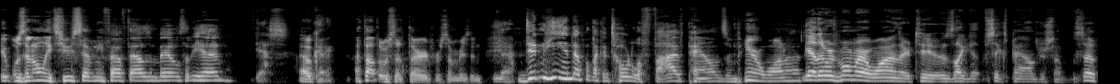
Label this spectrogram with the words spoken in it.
It was it only two seventy five thousand bales that he had. Yes. Okay. I thought there was a third for some reason. No. Didn't he end up with like a total of five pounds of marijuana? Yeah, there was more marijuana there too. It was like six pounds or something. So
